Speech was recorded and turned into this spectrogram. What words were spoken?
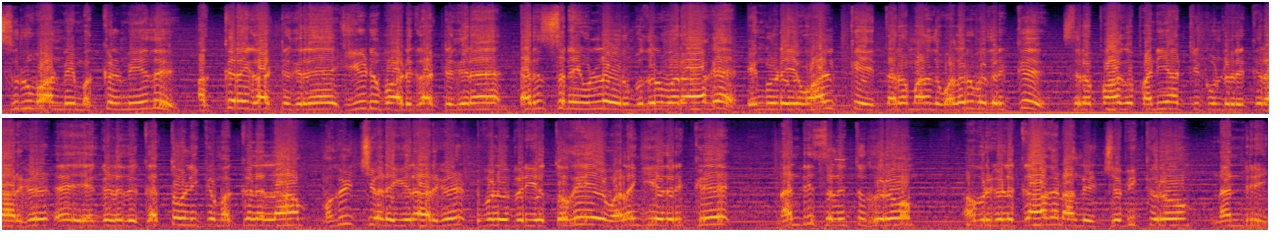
சிறுபான்மை மக்கள் மீது அக்கறை காட்டுகிற ஈடுபாடு காட்டுகிற கரிசனை உள்ள ஒரு முதல்வராக எங்களுடைய வாழ்க்கை தரமானது வளர்வதற்கு சிறப்பாக பணியாற்றி கொண்டிருக்கிறார்கள். எங்களது கத்தோலிக்க மக்கள் எல்லாம் மகிழ்ச்சி அடைகிறார்கள். இவ்வளவு பெரிய தொகையை வழங்கியதற்கு நன்றி செலுத்துகிறோம். அவர்களுக்காக நாங்கள் ஜெபிக்கிறோம். நன்றி.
